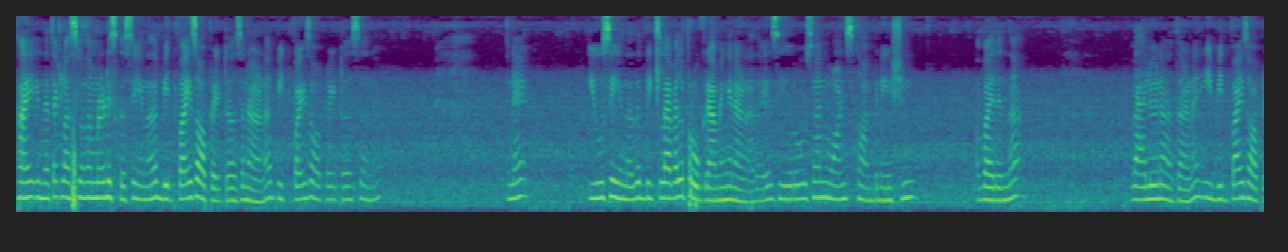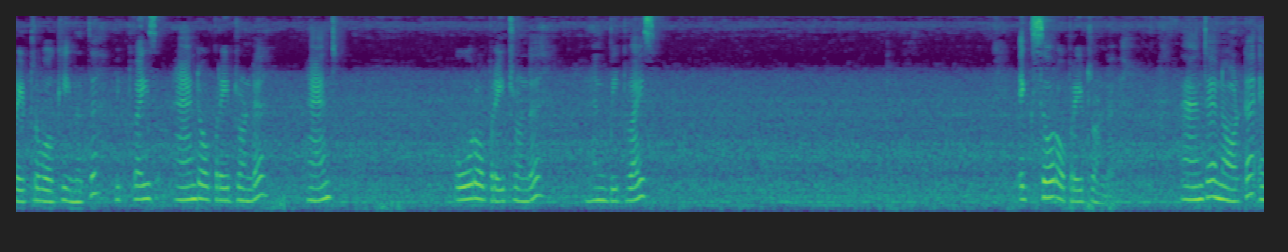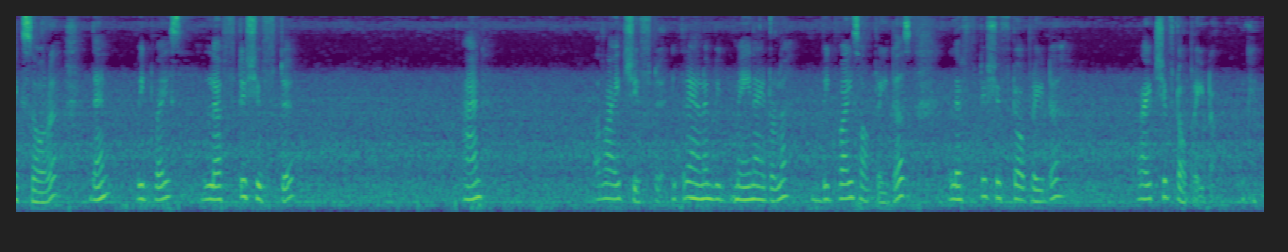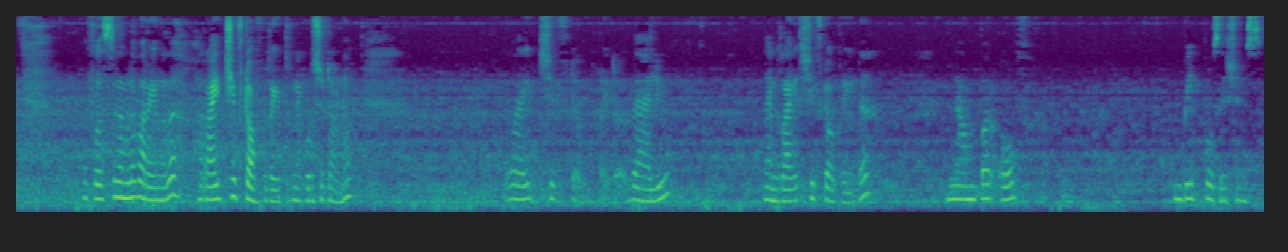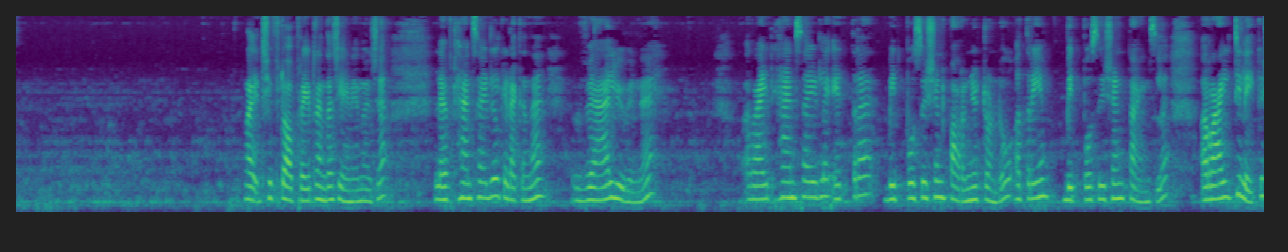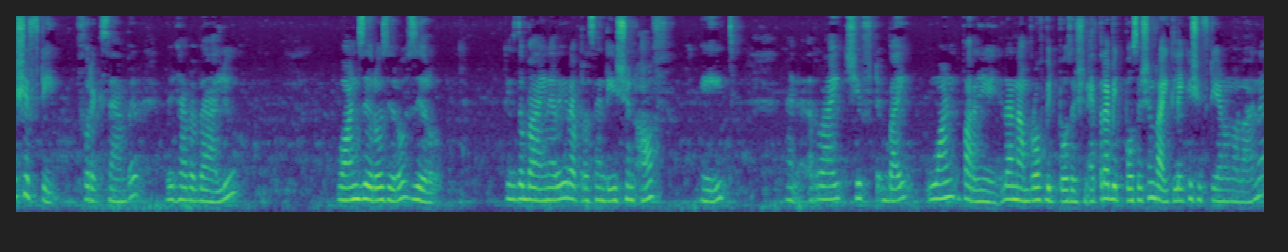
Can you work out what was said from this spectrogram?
Hi ഇന്നത്തെ ക്ലാസ്സിൽ നമ്മൾ ഡിസ്കസ് ചെയ്യുന്നത് ബിറ്റ് വൈസ് ഓപ്പറേറ്റേഴ്സിനാണ്. ബിറ്റ് വൈസ് ഓപ്പറേറ്റേഴ്സ് തന്നെ പിന്നെ യൂസ് ചെയ്യുന്നത് ബിറ്റ് ലെവൽ പ്രോഗ്രാമിങ്ങിനാണ്. അതായത് സീറോസ് ആൻഡ് വൺസ് കോമ്പിനേഷൻ വരുന്ന വാല്യൂവിനകത്താണ് ഈ ബിറ്റ് വൈസ് ഓപ്പറേറ്റർ വർക്ക് ചെയ്യുന്നത്. ബിറ്റ് വൈസ് ആൻഡ് ഓപ്പറേറ്റർ ഉണ്ട് ആൻഡ് ഓർ ഓപ്പറേറ്റർ ഉണ്ട് and bitwise XOR operator ഉണ്ട്. And not XOR then bitwise left shift and right shift ഇത്രയാണ് bit main ആയിട്ടുള്ള bitwise operators left shift operator right shift operator okay first നമ്മൾ പറയുന്നത് right shift ഓപ്പറേറ്ററിനെ കുറിച്ചിട്ടാണ്. Right shift operator value and right shift operator number of bit പൊസിഷൻസ്. Right shift operator എന്താ ചെയ്യണമെന്ന് വെച്ചാൽ ലെഫ്റ്റ് ഹാൻഡ് സൈഡിൽ കിടക്കുന്ന വാല്യൂവിനെ റൈറ്റ് ഹാൻഡ് സൈഡിൽ എത്ര ബിറ്റ് പൊസിഷൻ പറഞ്ഞിട്ടുണ്ടോ അത്രയും ബിറ്റ് പൊസിഷൻ ടൈംസിൽ റൈറ്റിലേക്ക് ഷിഫ്റ്റ് ചെയ്യും. For example we have a value one zero zero zero it is the binary representation of eight right shift by one പറഞ്ഞു കഴിഞ്ഞാൽ ഇതാണ് നമ്പർ ഓഫ് ബിറ്റ് പൊസിഷൻ എത്ര ബിറ്റ് പൊസിഷൻ റൈറ്റിലേക്ക് shift ചെയ്യണം എന്നുള്ളതാണ്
